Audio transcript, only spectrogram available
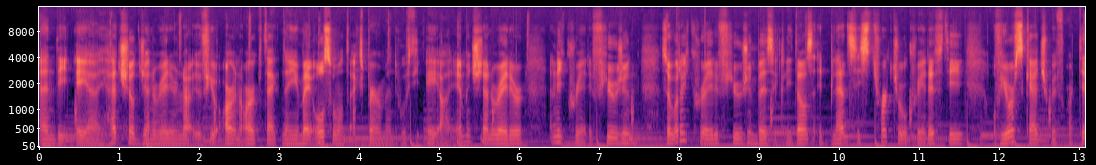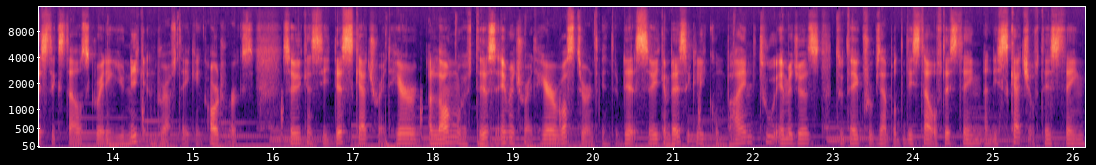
and the AI headshot generator. Now if you are an architect then you may also want to experiment with the AI image generator and the Creative Fusion. So what a Creative Fusion basically does, it blends the structural creativity of your sketch with artistic styles creating unique and breathtaking artworks. So you can see this sketch right here along with this image right here was turned into this. So you can basically combine two images to take for example the style of this thing and the sketch of this thing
